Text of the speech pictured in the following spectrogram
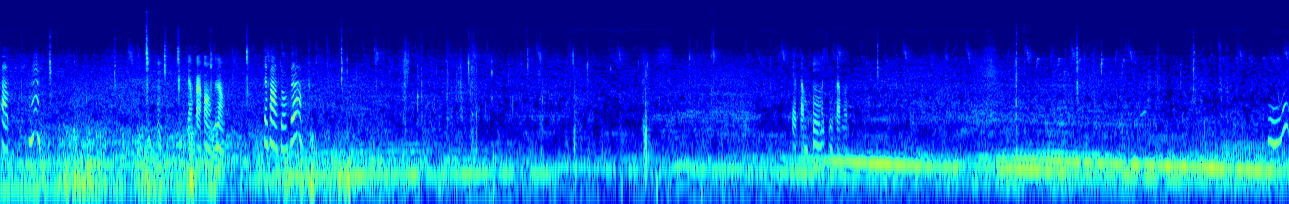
ครับอืมเสียงปลาห้องพี่น้องจะฝากโจ๊กเด้อ แค่ตำหุ้งไม่กินกับรส อืม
